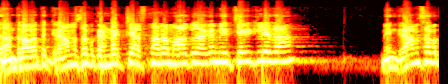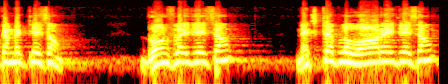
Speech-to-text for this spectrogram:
దాని తర్వాత గ్రామసభ కండక్ట్ చేస్తున్నారా మాకులాగా మీరు చేయట్లేదా? మేము గ్రామసభ కండక్ట్ చేశాం. డ్రోన్ ఫ్లై చేశాం. నెక్స్ట్ స్టెప్లో ఓఆర్ఐ చేశాం.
